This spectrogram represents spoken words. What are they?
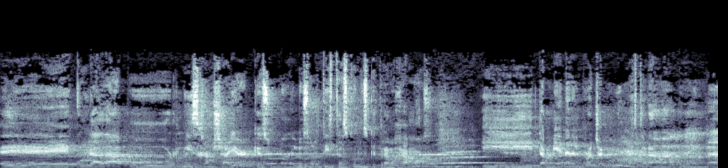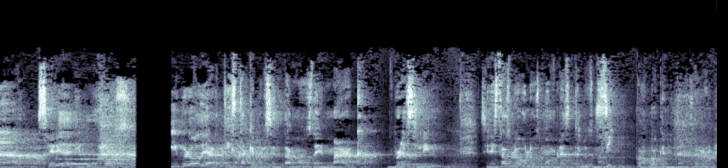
eh, curada por Hampshire, que es uno de los artistas con los que trabajamos. Y también en el Project Room estará una serie de dibujos. Libro de artista que presentamos de Mark Breslin. Si necesitas luego los nombres, te los mando. Sí, por favor. que no error.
